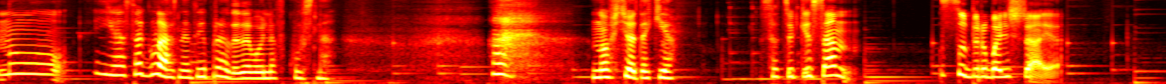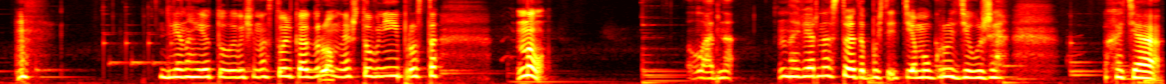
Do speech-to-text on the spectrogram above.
Ну, я согласна, это и правда довольно вкусно. Ах, но все-таки Сацуки-сан супер большая. Длина ее туловища настолько огромная, что в ней просто... Ну... Ладно, наверное, стоит опустить тему груди уже. Хотя...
